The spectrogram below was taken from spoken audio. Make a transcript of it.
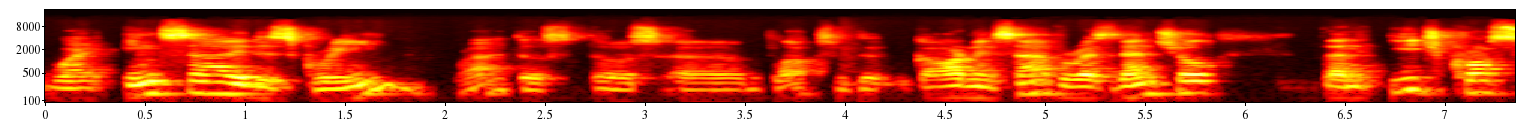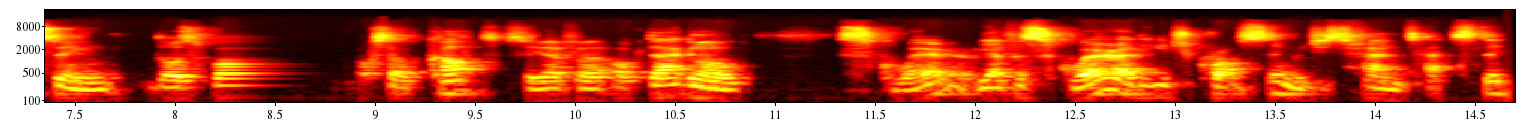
where inside it is green, right? Those those uh, blocks with the garden for residential, then each crossing, those blocks are cut. So you have an octagonal square. You have a square at each crossing, which is fantastic.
